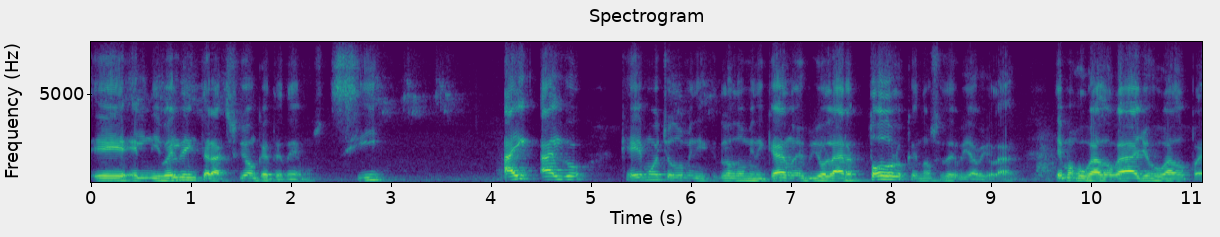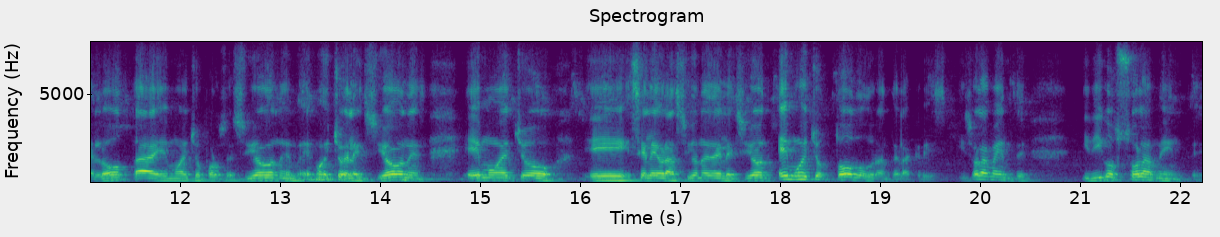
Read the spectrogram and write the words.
eh, el nivel de interacción que tenemos. Si hay algo que hemos hecho los dominicanos es violar todo lo que no se debía violar. Hemos jugado gallo, jugado pelota, hemos hecho procesiones, hemos hecho elecciones, hemos hecho eh, celebraciones de elección, hemos hecho todo durante la crisis. Y solamente, y digo solamente,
